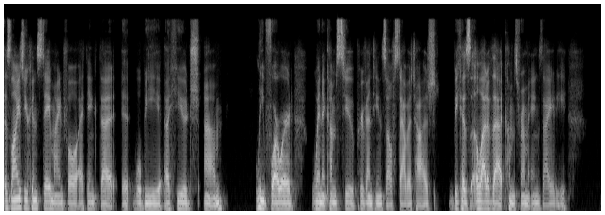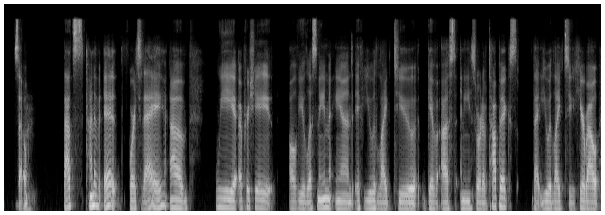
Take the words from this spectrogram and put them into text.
as long as you can stay mindful i think that it will be a huge um, leap forward when it comes to preventing self-sabotage because a lot of that comes from anxiety so that's kind of it for today um, we appreciate all of you listening. And if you would like to give us any sort of topics that you would like to hear about,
